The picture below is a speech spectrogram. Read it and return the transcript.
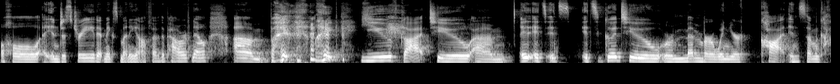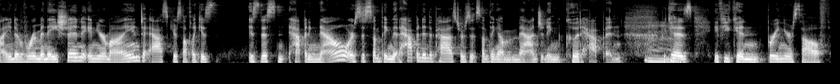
a whole industry that makes money off of the power of now. Um, but like you've got to um, it, it's it's it's good to remember when you're caught in some kind of rumination in your mind to ask yourself like is is this happening now or is this something that happened in the past or is it something I'm imagining could happen? Mm. Because if you can bring yourself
